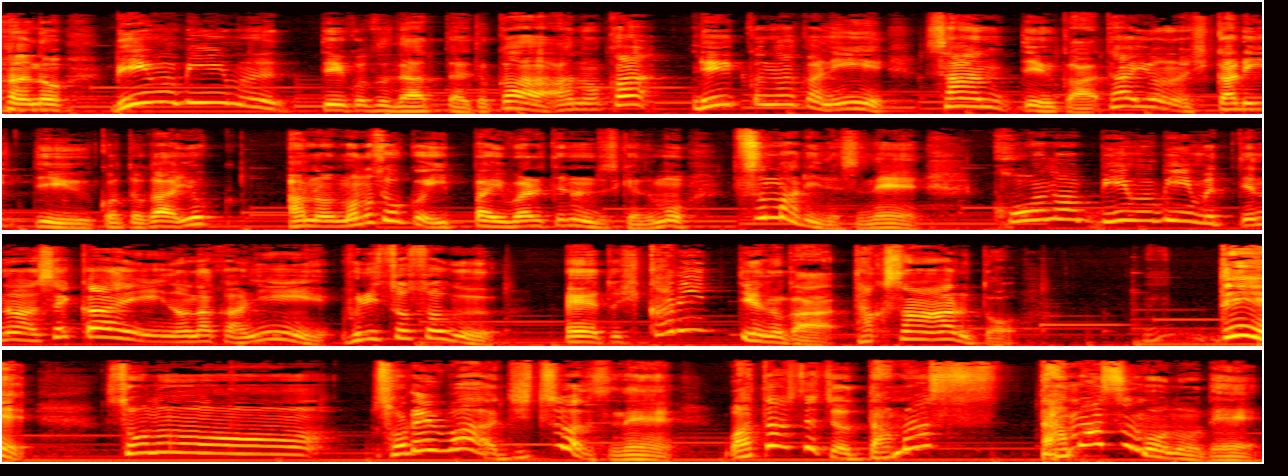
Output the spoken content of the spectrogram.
あの、ビームビームっていうことであったりとか、あの、か、リリックの中に、サンっていうか、太陽の光っていうことがよく、あの、ものすごくいっぱい言われてるんですけども、つまりですね、このビームビームっていうのは世界の中に降り注ぐ、えっ、ー、と、光っていうのがたくさんあると。で、その、それは実はですね、私たちを騙す、騙すもので、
